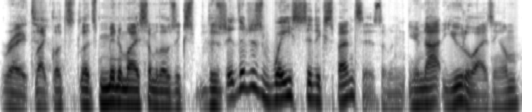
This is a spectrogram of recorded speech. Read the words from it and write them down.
Right. Like let's let's minimize some of those. Ex- they're just wasted expenses. I mean, you're not utilizing them.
